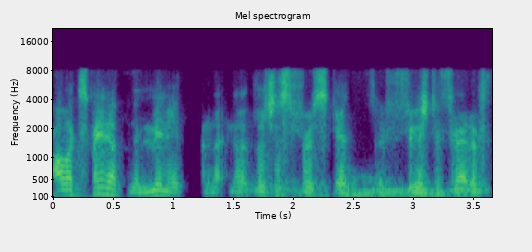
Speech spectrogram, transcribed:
I'll explain that in a minute. And let's just first get finish the thread of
